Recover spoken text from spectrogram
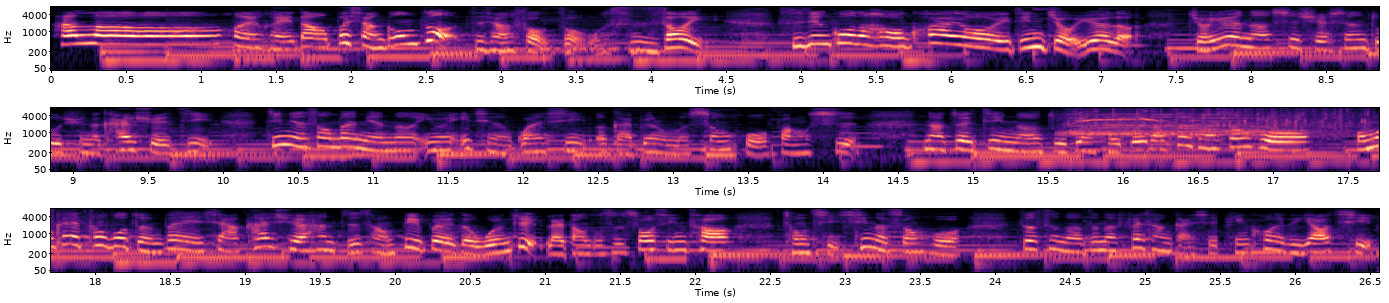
Hello，欢迎回到不想工作只想手作，我是 Zoe。时间过得好快哦，已经九月了。九月呢是学生族群的开学季。今年上半年呢，因为疫情的关系而改变了我们生活方式。那最近呢，逐渐回归到正常生活。我们可以透过准备一下开学和职场必备的文具，来当做是收心操，重启新的生活。这次呢，真的非常感谢平扣的邀请，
